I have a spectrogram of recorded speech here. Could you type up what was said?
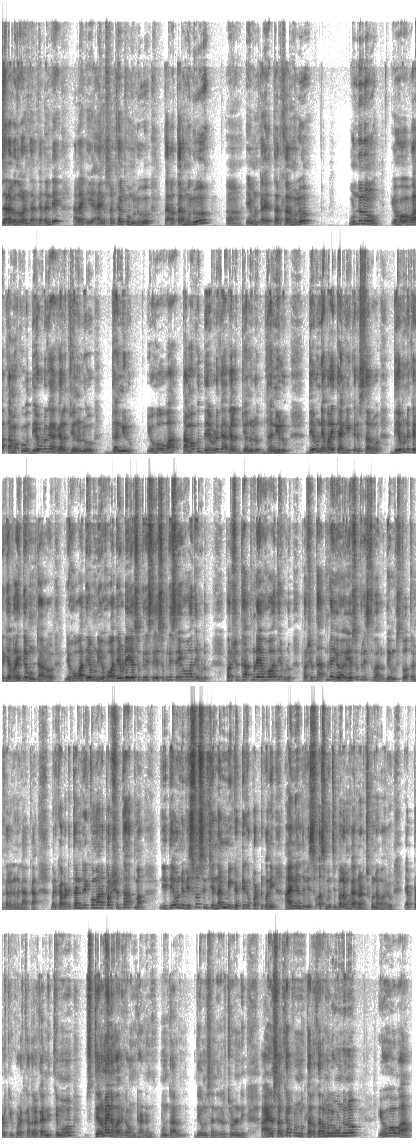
జరగదు అంటారు కదండి. అలాగే ఆయన సంకల్పములు తరతరములు ఏముంటాయి? తరతరములు ఉండును. యహోవా తమకు దేవుడుగా గల జనులు ధన్యులు. యహోవా తమకు దేవుడిగా గల జనులు ధన్యులు దేవుణ్ణి ఎవరైతే అంగీకరిస్తారో దేవుణ్ణి కలిగి ఎవరైతే ఉంటారో యహోవా దేవుని యహోవా దేవుడే యేసుక్రీస్తు యేసుక్రీస్తు యహోవా దేవుడు. పరిశుద్ధాత్ముడే యహోవా దేవుడు. పరిశుద్ధాత్ముడే యేసుక్రీస్తు వారు. దేవునికి స్తోత్రం కలగనగాక మరి కాబట్టి తండ్రి కుమార పరిశుద్ధాత్మ ఈ దేవుణ్ణి విశ్వసించి నమ్మి గట్టిగా పట్టుకొని ఆయన ఎందు విశ్వాసం ఉంచి బలముగా నడుచుకున్నవారు ఎప్పటికీ కూడా కదలక నిత్యము స్థిరమైన వారిగా ఉంటాడు ఉంటారు. దేవుని సన్నిధిలో చూడండి. ఆయన సంకల్పము తరతరములు ఉండును. యహోవా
